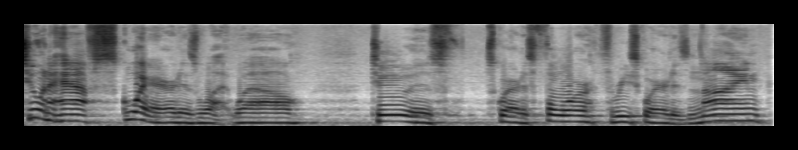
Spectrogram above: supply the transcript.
Two and a half squared is what? Well, two is squared is four, three squared is nine,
